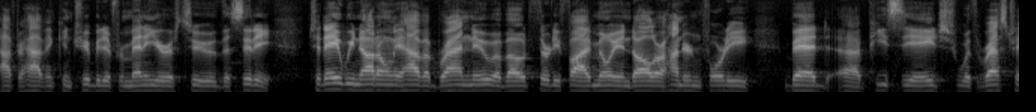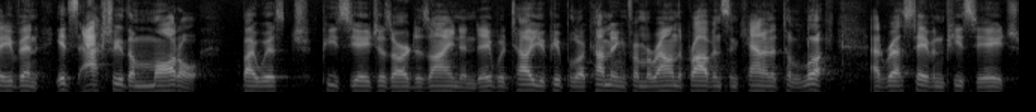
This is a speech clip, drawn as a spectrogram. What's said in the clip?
after having contributed for many years to the city. Today, we not only have a brand new, about $35 million, 140 bed uh, PCH with Rest Haven, it's actually the model by which PCHs are designed. And Dave would tell you people are coming from around the province in Canada to look at Rest Haven PCH.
